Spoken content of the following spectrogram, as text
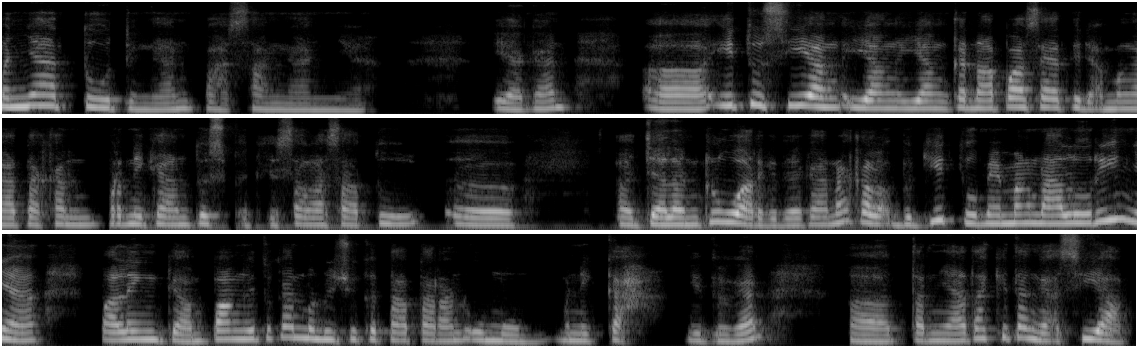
menyatu dengan pasangannya ya kan uh, itu sih yang yang yang kenapa saya tidak mengatakan pernikahan itu sebagai salah satu uh, jalan keluar gitu ya. Karena kalau begitu memang nalurinya paling gampang itu kan menuju ke tataran umum, menikah gitu kan. Uh, ternyata kita nggak siap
